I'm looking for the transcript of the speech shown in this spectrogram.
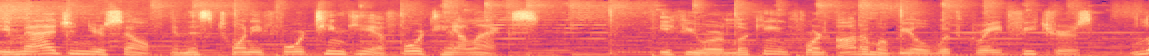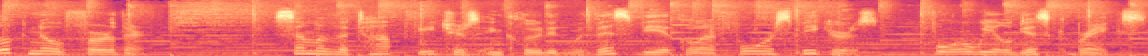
Imagine yourself in this 2014 Kia Forte LX. If you are looking for an automobile with great features, look no further. Some of the top features included with this vehicle are 4 speakers, 4-wheel disc brakes,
